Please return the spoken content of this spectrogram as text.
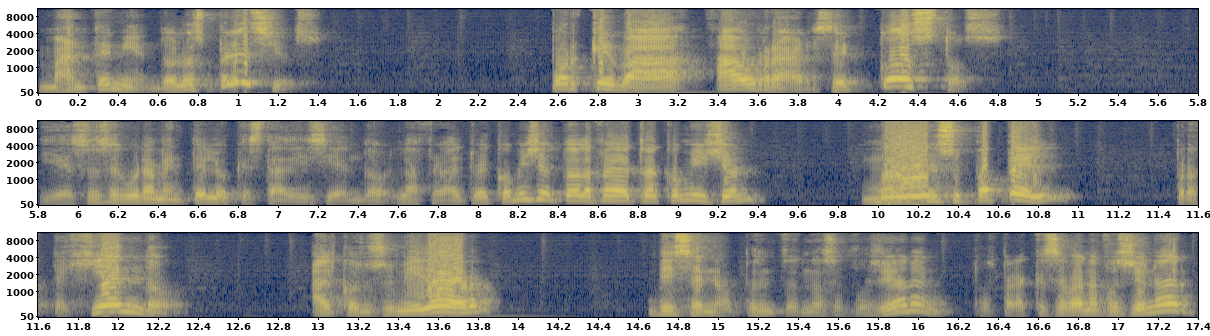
manteniendo los precios. porque va a ahorrarse costos. Y eso es seguramente lo que está diciendo la Federal Trade Commission. Toda la Federal Trade Commission, muy en su papel, protegiendo al consumidor, dice, no, pues entonces no se fusionan. Pues ¿para qué se van a fusionar?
